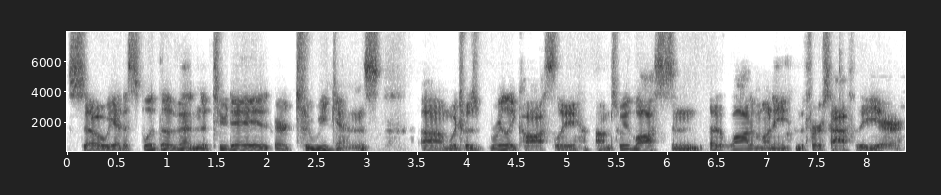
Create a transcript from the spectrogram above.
So we had to split the event into two days or two weekends um, which was really costly. Um, so we lost in, a lot of money in the first half of the year.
